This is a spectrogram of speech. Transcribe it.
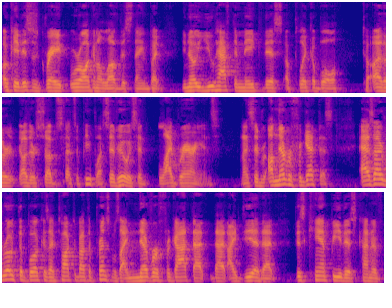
"Okay, this is great. We're all going to love this thing, but you know, you have to make this applicable to other other subsets of people." I said, "Who?" He said, "Librarians." And I said, "I'll never forget this." As I wrote the book, as I talked about the principles, I never forgot that that idea that this can't be this kind of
